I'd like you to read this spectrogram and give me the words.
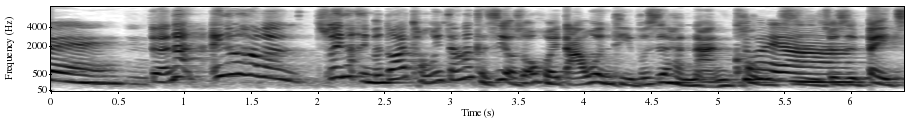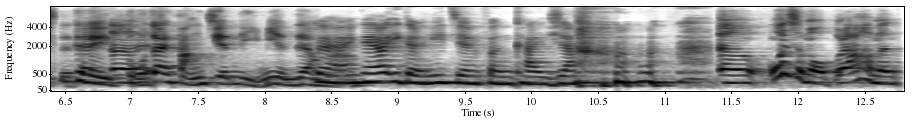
心。对，对，那哎，那他们，所以他你们都在同一张，那可是有时候回答问题不是很难控制，就是被可以躲在房间里面这样。对啊，应该要一个人一间分开一下。嗯，为什么我不让他们？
